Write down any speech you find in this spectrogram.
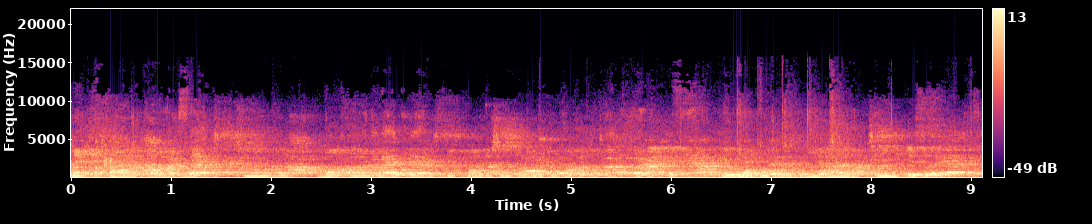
Next fight two, Team Israel.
